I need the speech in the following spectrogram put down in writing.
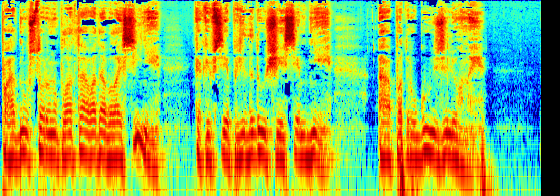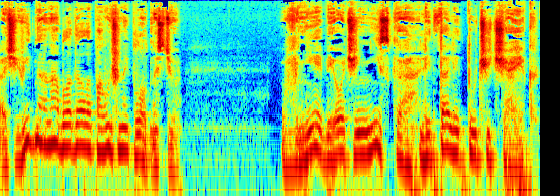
По одну сторону плота вода была синей, как и все предыдущие семь дней, а по другую — зеленой. Очевидно, она обладала повышенной плотностью. В небе очень низко летали тучи чаек.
